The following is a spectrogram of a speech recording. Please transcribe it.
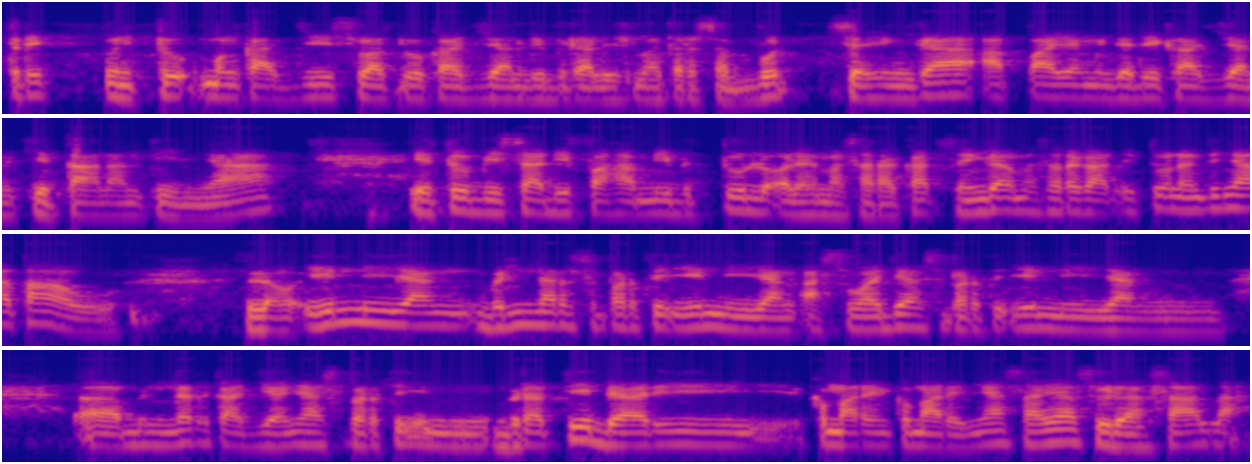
trik untuk mengkaji suatu kajian liberalisme tersebut sehingga apa yang menjadi kajian kita nantinya itu bisa difahami betul oleh masyarakat sehingga masyarakat itu nantinya tahu loh ini yang benar seperti ini yang aswaja seperti ini yang uh, benar kajiannya seperti ini. Berarti dari kemarin-kemarinnya saya sudah salah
